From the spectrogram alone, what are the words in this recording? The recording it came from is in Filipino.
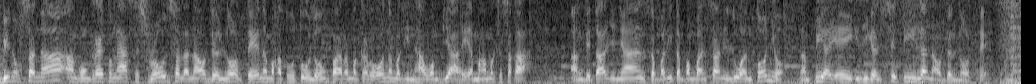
Binuksan na ang konkretong access road sa Lanao del Norte na makatutulong para magkaroon ng maginhawang biyahe ang mga magsasaka. Ang detalye niyan sa balitang pambansa ni Lu Antonio ng PIA Iligan City, Lanao del Norte.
